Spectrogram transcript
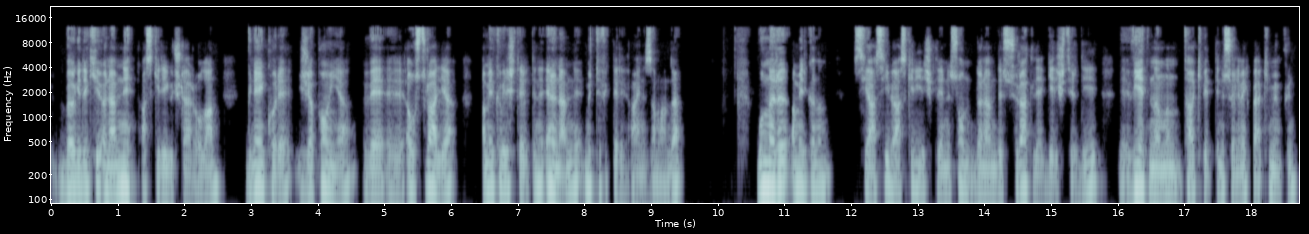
Bölgedeki önemli askeri güçler olan Güney Kore, Japonya ve e, Avustralya Amerika Birleşik Devletleri'nin en önemli müttefikleri aynı zamanda. Bunları Amerika'nın siyasi ve askeri ilişkilerini son dönemde süratle geliştirdiği e, Vietnam'ın takip ettiğini söylemek belki mümkün.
